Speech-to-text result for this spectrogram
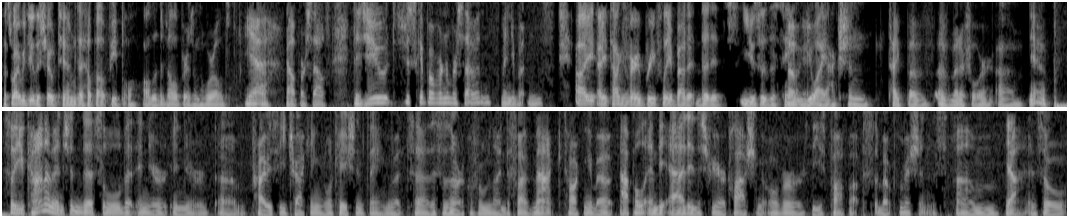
That's why we do the show, Tim, to help out people, all the developers in the world. Yeah, help ourselves. Did you did you skip over number seven menu buttons? I, I talked very briefly about it that it uses the same Okay. UI action type of, of metaphor. Um, yeah. So you kind of mentioned this a little bit in your in your um, privacy tracking location thing, but uh, this is an article from Nine to Five Mac talking about Apple and the ad industry are clashing over these pop-ups about permissions. Um, yeah, and so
